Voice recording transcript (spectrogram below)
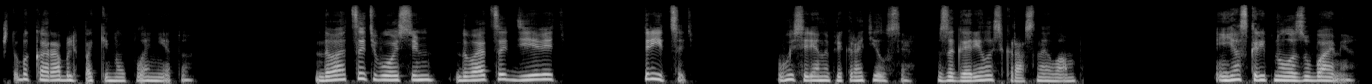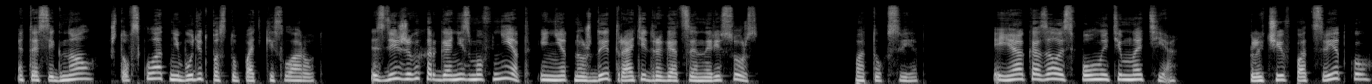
чтобы корабль покинул планету. «Двадцать восемь, двадцать девять, тридцать». Вой сирены прекратился. Загорелась красная лампа. Я скрипнула зубами. Это сигнал, что в склад не будет поступать кислород. Здесь живых организмов нет, и нет нужды тратить драгоценный ресурс. Потух свет. Я оказалась в полной темноте. Включив подсветку,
